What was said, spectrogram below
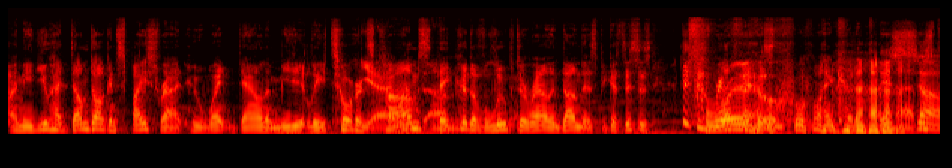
I mean, you had Dumb Dog and Spice Rat who went down immediately towards Yeah, I went comms. They could have looped around and done this because this is this is real fast. Oh my goodness. This is No, yeah,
